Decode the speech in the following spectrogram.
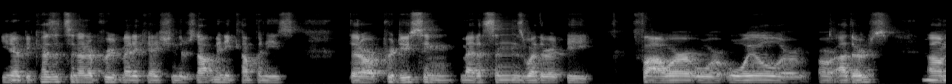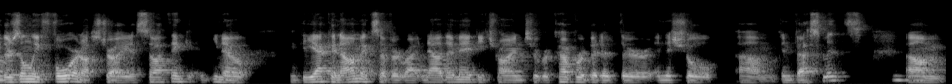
you know, because it's an unapproved medication. There's not many companies that are producing medicines, whether it be flower or oil or, or others. Mm-hmm. Um, there's only four in Australia. So I think, you know, the economics of it right now, they may be trying to recover a bit of their initial um, investments. Mm-hmm. Um,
